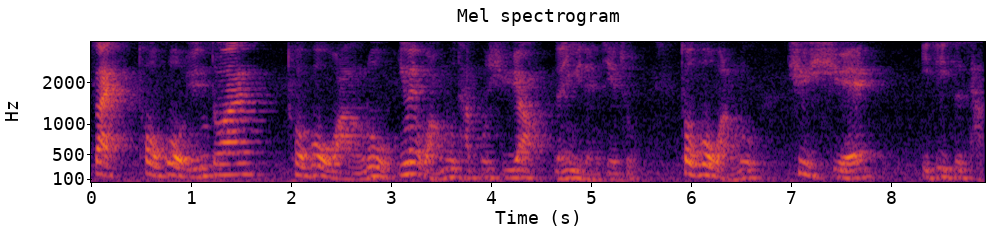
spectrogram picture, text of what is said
在透过云端、透过网络，因为网络它不需要人与人接触，透过网络去学。一技之长，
